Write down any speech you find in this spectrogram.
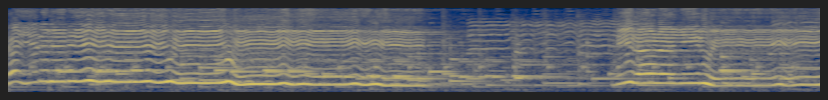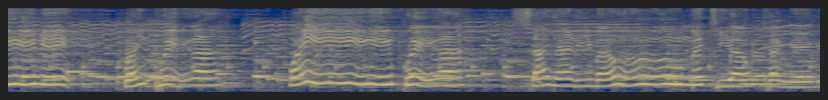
လက်ရည်တပြင်းဒီမိရရကြီးတွေနဲ့ဝိုင်းဖွင့်ကဝိုင်းဖွင့်ကစားရဒီမောင်မကြည့်အောင်ခံငယ်င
